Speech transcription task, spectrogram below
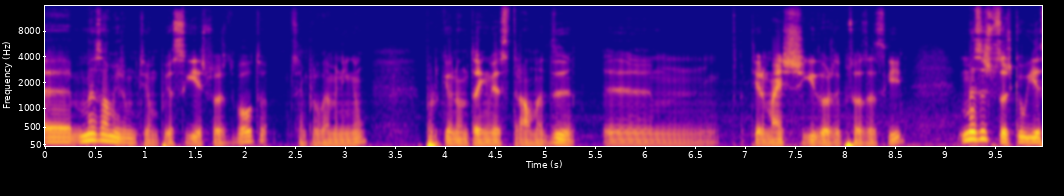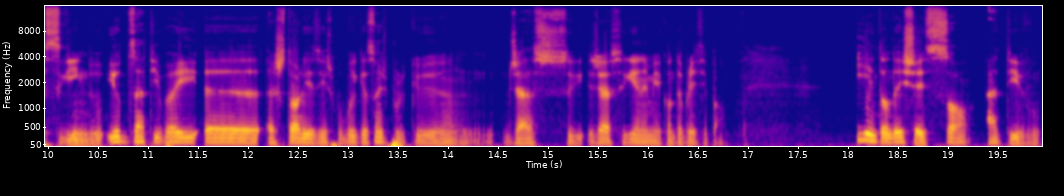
Uh, mas ao mesmo tempo eu segui as pessoas de volta, sem problema nenhum, porque eu não tenho esse trauma de uh, ter mais seguidores do que pessoas a seguir. Mas as pessoas que eu ia seguindo, eu desativei uh, as histórias e as publicações porque já, segui, já seguia na minha conta principal. E então deixei só ativo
